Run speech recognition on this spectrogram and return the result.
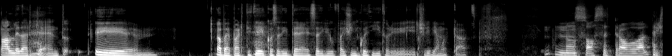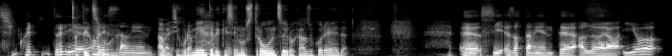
Palle d'argento. E... Vabbè, parti te, cosa ti interessa di più? Fai cinque titoli e ci leviamo il cazzo non so se trovo altri 5 titoli, eh, onestamente. Vabbè, sicuramente perché sei uno stronzo Hirokazu Koreda. Eh, sì, esattamente. Allora, io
